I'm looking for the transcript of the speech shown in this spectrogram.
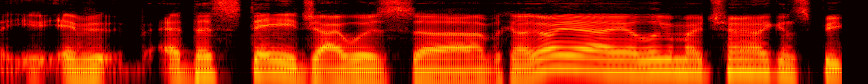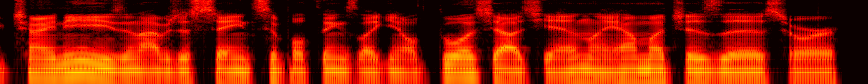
If, at this stage, I was, uh, I was like, oh yeah, yeah, look at my China, I can speak Chinese, and I was just saying simple things like, you know, 多少钱, like how much is this, or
